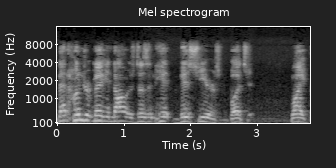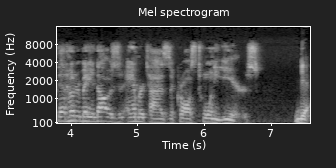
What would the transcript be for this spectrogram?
that hundred million dollars doesn't hit this year's budget. Like that hundred million dollars is amortized across twenty years. Yeah.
